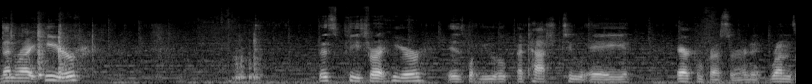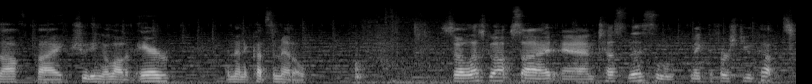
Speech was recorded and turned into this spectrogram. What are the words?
Then right here, this piece right here is what you attach to a air compressor and it runs off by shooting a lot of air and then it cuts the metal. So let's go outside and test this and make the first few cuts.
